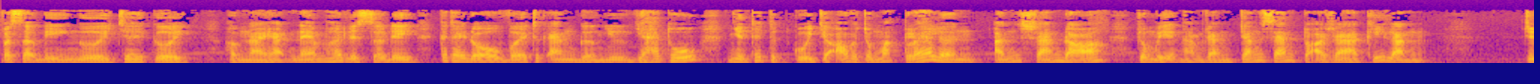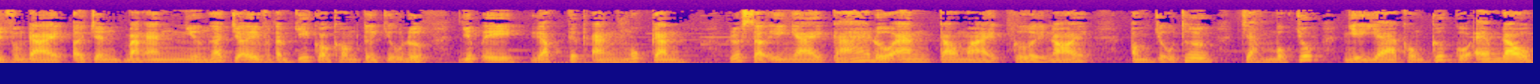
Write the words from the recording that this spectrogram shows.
và sợ bị người chê cười. Hôm nay à ném hết lịch sự đi, cái thái độ với thức ăn gần như giả thú, nhìn thấy thịt cùi chỏ và trong mắt lóe lên ánh sáng đỏ, trong miệng hàm răng trắng sáng tỏa ra khí lạnh. Trình Phượng Đài ở trên bàn ăn nhường hết cho y và thậm chí còn không tự chủ được giúp y gấp thức ăn múc canh. Rất sợ y nhai cả đồ ăn, cau mày cười nói: "Ông chủ thương, chậm một chút, nhị gia không cướp của em đâu,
